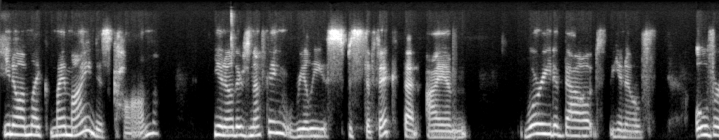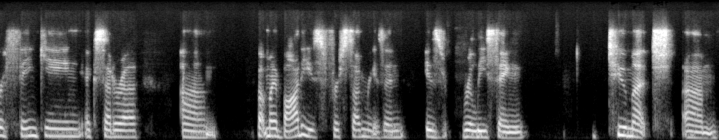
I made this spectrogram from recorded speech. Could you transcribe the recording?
you know, I'm like, my mind is calm. You know, there's nothing really specific that I am worried about, you know, overthinking, etc. Um, but my body's, for some reason, is releasing too much um,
